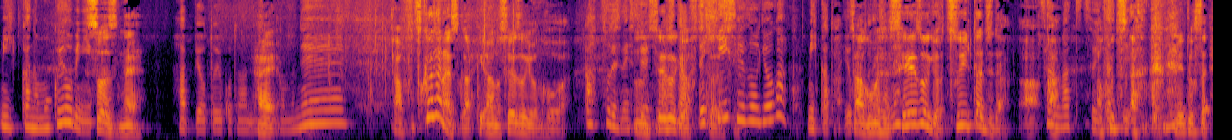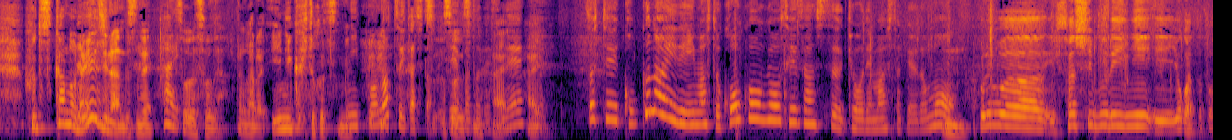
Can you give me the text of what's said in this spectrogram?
3日の木曜日にそうですね。発表ということなんですけれどもね。あ、2日じゃないですか、あの、製造業の方は。あ、そうですね。失礼しました。うん製造業は2で、日です非製造業が3日ということですね。さあ、ごめんなさい。製造業は1日だ。あ、3月1日ああ二日、めんどくさい。2日の0時なんですね。はいそうです、そうだ。だから言いにくいとこですね。日本の1日ということですね。はい。はいそして国内で言いますと、鉱工業生産指数今日出ましたけれども、これは久しぶりに良かったと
